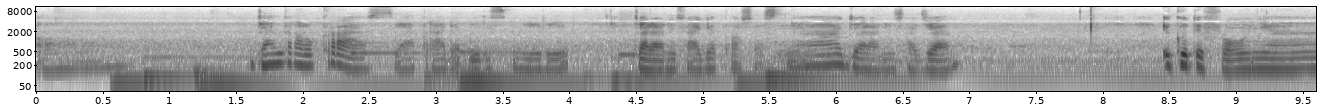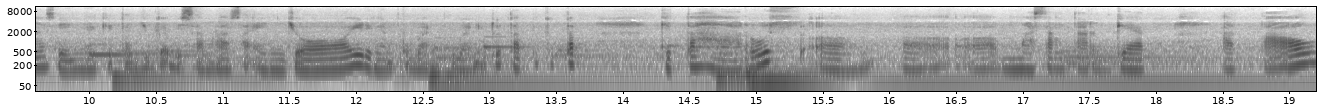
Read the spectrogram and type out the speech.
uh, jangan terlalu keras ya terhadap diri sendiri. Jalani saja prosesnya jalani saja ikuti flow-nya sehingga kita juga bisa merasa enjoy dengan perubahan-perubahan itu. Tapi tetap kita harus uh, uh, memasang target atau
